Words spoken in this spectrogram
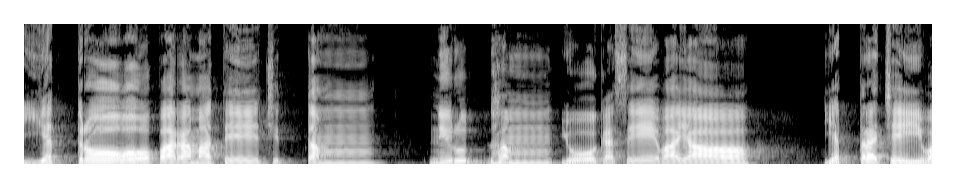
यत्रो परमते चित्तं निरुद्धं योगसेवया यत्र चैवात्मनात्मानं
